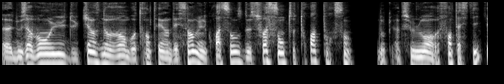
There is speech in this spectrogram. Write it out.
nous avons eu du 15 novembre au 31 décembre une croissance de 63%. Donc absolument fantastique.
